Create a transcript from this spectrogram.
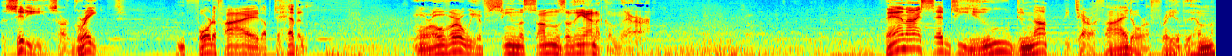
The cities are great and fortified up to heaven. Moreover, we have seen the sons of the Anakim there. Then I said to you, Do not be terrified or afraid of them.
